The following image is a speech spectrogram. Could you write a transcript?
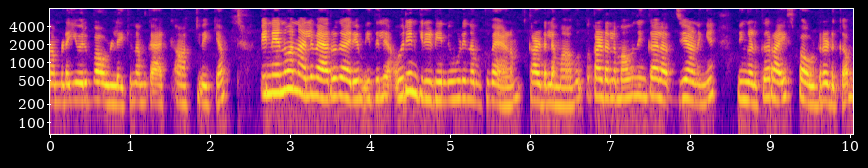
നമ്മുടെ ഈ ഒരു ബൗളിലേക്ക് നമുക്ക് ആക്കി വെക്കാം. പിന്നെയെന്ന് പറഞ്ഞാൽ വേറൊരു കാര്യം ഇതിൽ ഒരു ഇൻഗ്രീഡിയന്റും കൂടി നമുക്ക് വേണം. കടലമാവ്. ഇപ്പോൾ കടലമാവ് നിങ്ങൾക്ക് അലർജി ആണെങ്കിൽ നിങ്ങൾക്ക് റൈസ് പൗഡർ എടുക്കാം.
